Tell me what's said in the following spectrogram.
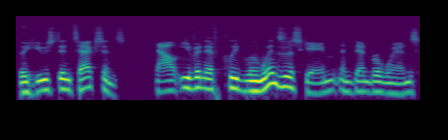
the Houston Texans. Now, even if Cleveland wins this game and Denver wins,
